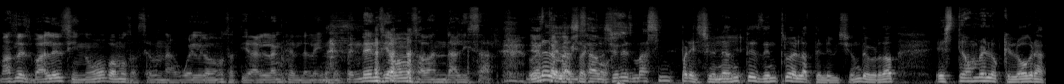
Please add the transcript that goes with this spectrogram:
Más les vale, si no, vamos a hacer una huelga, vamos a tirar el ángel de la independencia, vamos a vandalizar. Ya una de las avisados. actuaciones más impresionantes dentro de la televisión, de verdad. Este hombre lo que logra,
